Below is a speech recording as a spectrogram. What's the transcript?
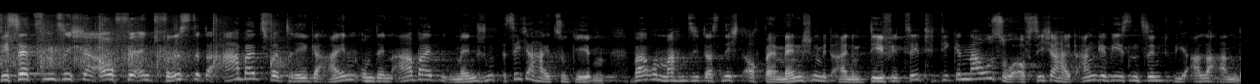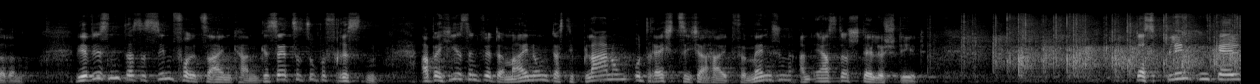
Sie setzen sich ja auch für entfristete Arbeitsverträge ein, um den arbeitenden Menschen Sicherheit zu geben. Warum machen Sie das nicht auch bei Menschen mit einem Defizit, die genauso auf Sicherheit angewiesen sind wie alle anderen? Wir wissen, dass es sinnvoll sein kann, Gesetze zu befristen. Aber hier sind wir der Meinung, dass die Planung und Rechtssicherheit für Menschen an erster Stelle steht. Das Blindengeld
